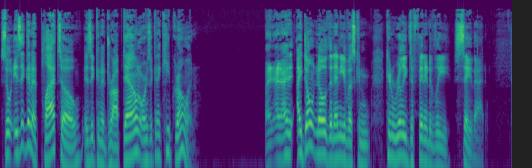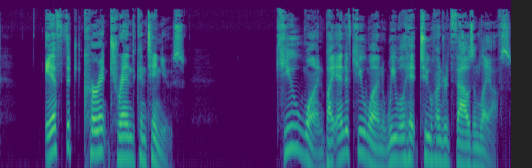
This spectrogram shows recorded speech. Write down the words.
So is it going to plateau? Is it going to drop down or is it going to keep growing? And I, I don't know that any of us can can really definitively say that. If the current trend continues, Q1, by end of Q1, we will hit 200,000 layoffs.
